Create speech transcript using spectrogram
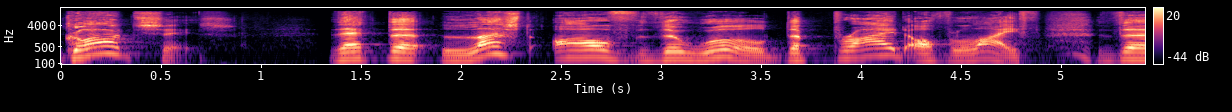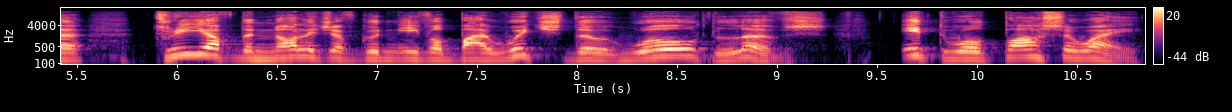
God says, that the lust of the world, the pride of life, the tree of the knowledge of good and evil by which the world lives, it will pass away.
